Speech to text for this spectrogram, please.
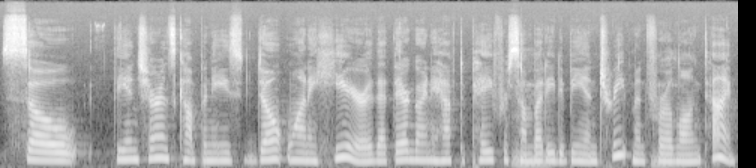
So the insurance companies don't want to hear that they're going to have to pay for somebody to be in treatment for a long time.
